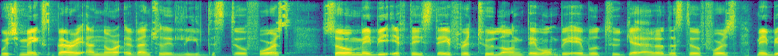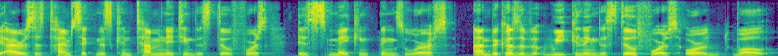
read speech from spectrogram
which makes Barry and Nora eventually leave the Still Force. So maybe if they stay for too long, they won't be able to get out of the still force. Maybe Iris's time sickness contaminating the still force is making things worse. And because of it weakening the still force, or well,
